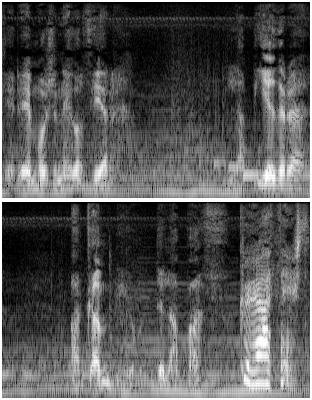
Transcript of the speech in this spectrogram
Queremos negociar. La piedra a cambio de la paz. ¿Qué haces?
